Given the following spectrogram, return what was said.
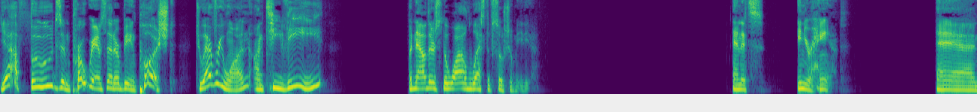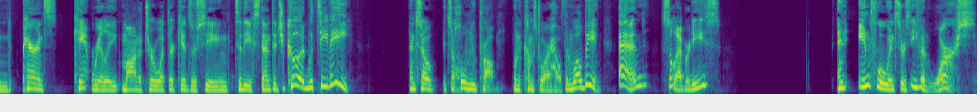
yeah, foods and programs that are being pushed to everyone on TV. But now there's the wild west of social media. And it's in your hand. And parents can't really monitor what their kids are seeing to the extent that you could with TV. And so it's a whole new problem when it comes to our health and well being. And celebrities and influencers, even worse.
